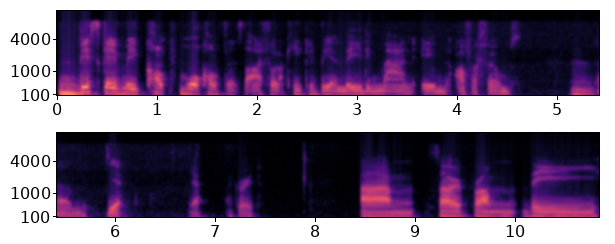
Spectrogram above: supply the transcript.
This gave me comp- more confidence that I feel like he could be a leading man in other films. Mm. Um, yeah. Yeah, agreed. Um, so from the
